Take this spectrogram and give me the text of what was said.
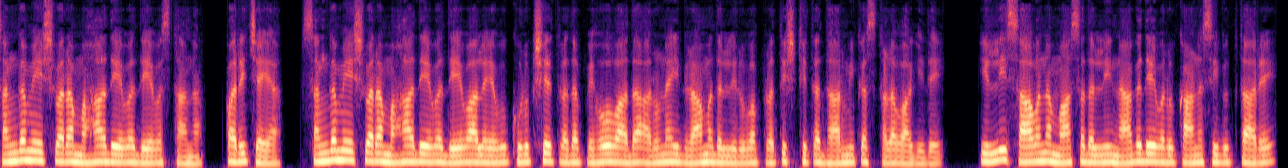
ಸಂಗಮೇಶ್ವರ ಮಹಾದೇವ ದೇವಸ್ಥಾನ. ಪರಿಚಯ. ಸಂಗಮೇಶ್ವರ ಮಹಾದೇವ ದೇವಾಲಯವು ಕುರುಕ್ಷೇತ್ರದ ಪೆಹೋವಾದ ಅರುಣೈ ಗ್ರಾಮದಲ್ಲಿರುವ ಪ್ರತಿಷ್ಠಿತ ಧಾರ್ಮಿಕ ಸ್ಥಳವಾಗಿದೆ. ಇಲ್ಲಿ ಸಾವನ ಮಾಸದಲ್ಲಿ ನಾಗದೇವರು ಕಾಣಸಿಗುತ್ತಾರೆ.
